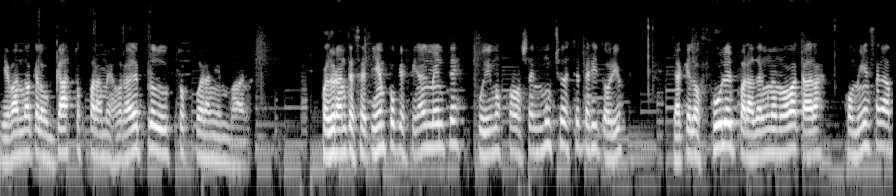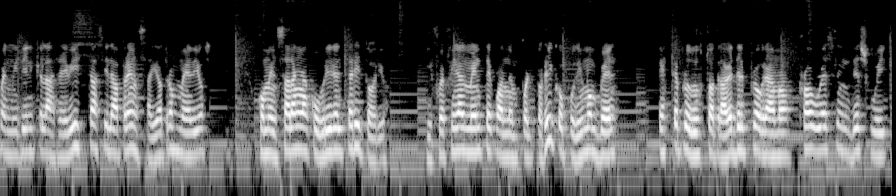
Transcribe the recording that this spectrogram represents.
llevando a que los gastos para mejorar el producto fueran en vano. Fue durante ese tiempo que finalmente pudimos conocer mucho de este territorio, ya que los Fuller, para dar una nueva cara, comienzan a permitir que las revistas y la prensa y otros medios comenzaran a cubrir el territorio. Y fue finalmente cuando en Puerto Rico pudimos ver este producto a través del programa Pro Wrestling This Week,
